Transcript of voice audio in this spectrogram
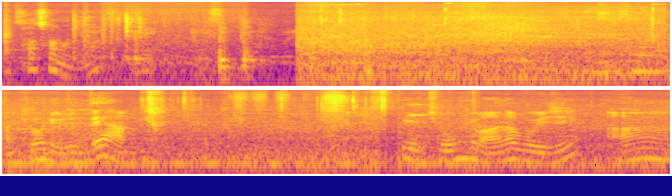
4,000원이요? 네, 아, 겨울이 요즘 때야 안 이게 좋은 게 많아 보이지? 아,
